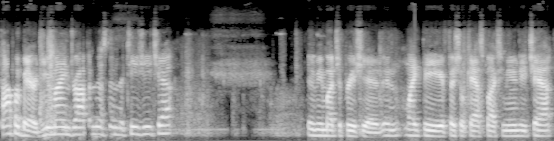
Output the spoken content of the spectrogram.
Papa Bear, do you mind dropping this in the TG chat? It'd be much appreciated. And like the official Castbox community chat.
